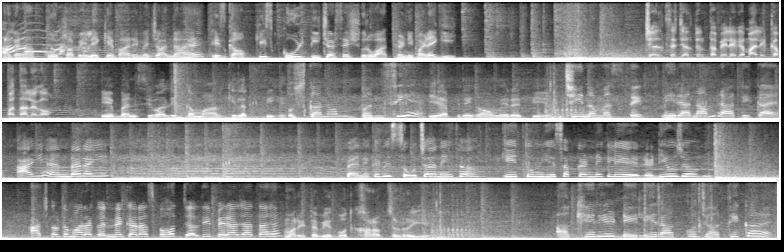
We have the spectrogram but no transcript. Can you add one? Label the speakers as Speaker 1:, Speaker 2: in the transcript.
Speaker 1: अगर आपको तबेले के बारे में जानना है इस गाँव की स्कूल टीचर से शुरुआत करनी पड़ेगी।
Speaker 2: जल्द से जल्द उन तबेले के मालिक का पता लगाओ।
Speaker 3: ये बंसी वाली कमाल की लगती है।
Speaker 4: उसका नाम बंसी है?
Speaker 3: ये अपने गाँव में रहती है।
Speaker 4: जी नमस्ते मेरा नाम राधिका है।
Speaker 5: आइए अंदर आइए। मैंने कभी सोचा नहीं था कि तुम ये सब करने के लिए रेडी हो जाओगी।
Speaker 6: आजकल तुम्हारा गन्ने का रस बहुत जल्दी पेरा जाता है।
Speaker 7: हमारी तबीयत बहुत खराब चल रही है।
Speaker 4: आखिर ये डेली रात को जाती का है?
